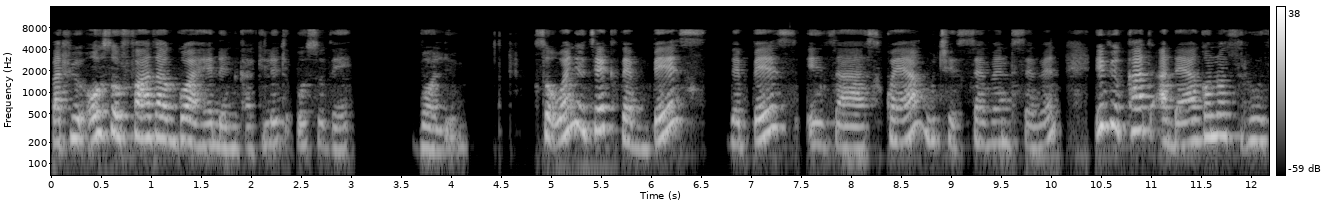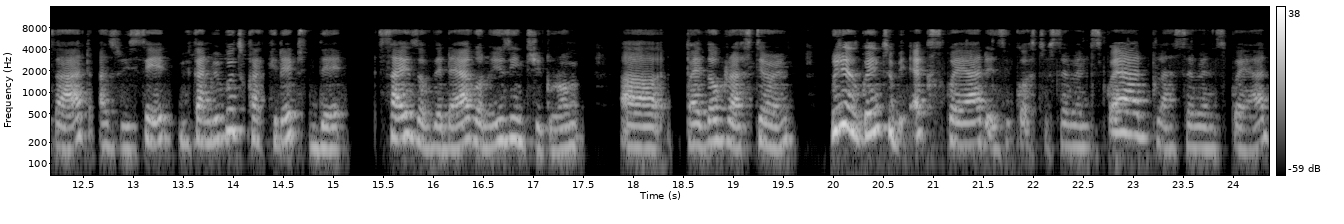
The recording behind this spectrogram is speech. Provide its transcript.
but we also further go ahead and calculate also the volume. So when you take the base, the base is a square, which is 7, 7. If you cut a diagonal through that, as we said, you can be able to calculate the size of the diagonal using trigonometry, uh, Pythagoras theorem, which is going to be x squared is equals to 7 squared plus 7 squared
